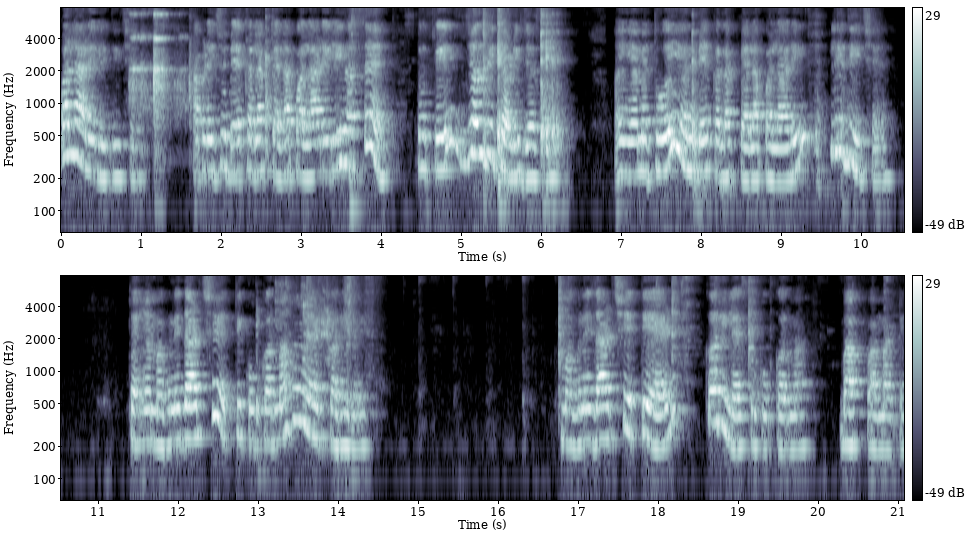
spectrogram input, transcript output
પલાળી લીધી છે. આપણે જો બે કલાક પહેલાં પલાળેલી હશે તો તે જલ્દી ચડી જશે. અહીંયા મેં ધોઈ અને બે કલાક પહેલાં પલાળી લીધી છે. તો અહીંયા મગની દાળ છે, તે કુકરમાં હું એડ કરી લઈશ. મગની દાળ છે, તે એડ કરી લેશું કુકરમાં બાફવા માટે.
